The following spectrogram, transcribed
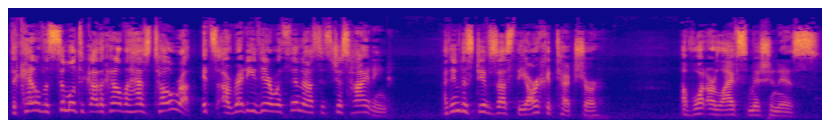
the candle that's similar to God, the candle that has Torah. It's already there within us. It's just hiding. I think this gives us the architecture of what our life's mission is.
